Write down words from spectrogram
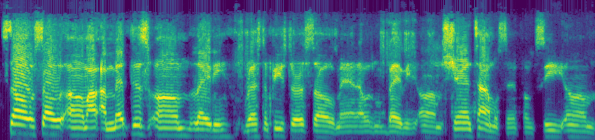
So so um I, I, met this um lady, rest in peace to her soul, man. That was my baby. Um Sharon Tomlinson from C um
